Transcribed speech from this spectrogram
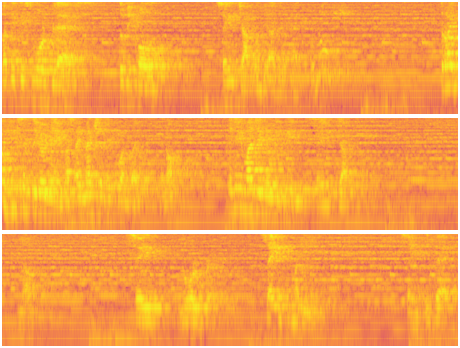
But it is more blessed to be called Saint Jhack on the other hand. Who knows? Try to listen to your name as I mentioned it one by one, you know? Can you imagine you will be Saint Jhack? No? Saint Norbert, Saint Marie, Saint Yvette,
